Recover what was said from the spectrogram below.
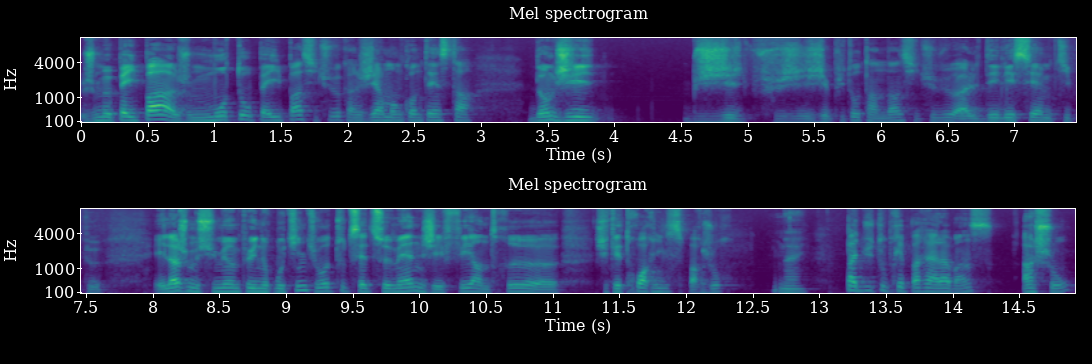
je me paye pas, je m'auto-paye pas si tu veux quand je gère mon compte Insta. Donc j'ai plutôt tendance, si tu veux, à le délaisser un petit peu. Et là, je me suis mis un peu une routine, tu vois, toute cette semaine, j'ai fait entre, euh, j'ai fait trois reels par jour, Ouais. pas du tout préparé à l'avance, à chaud.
